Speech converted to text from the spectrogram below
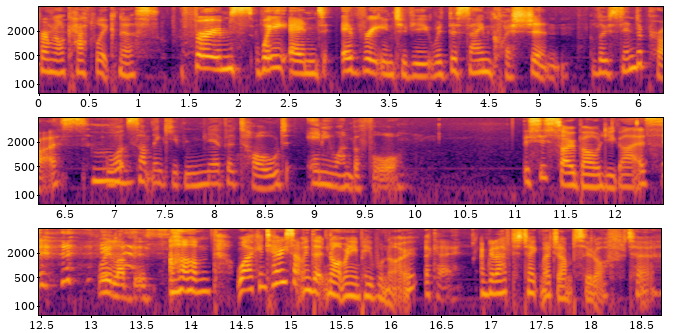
from your Catholicness. Froomes, we end every interview with the same question. Lucinda Price, what's something you've never told anyone before? This is so bold, you guys. We love this. Um, well, I can tell you something that not many people know. Okay. I'm gonna have to take my jumpsuit off to.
